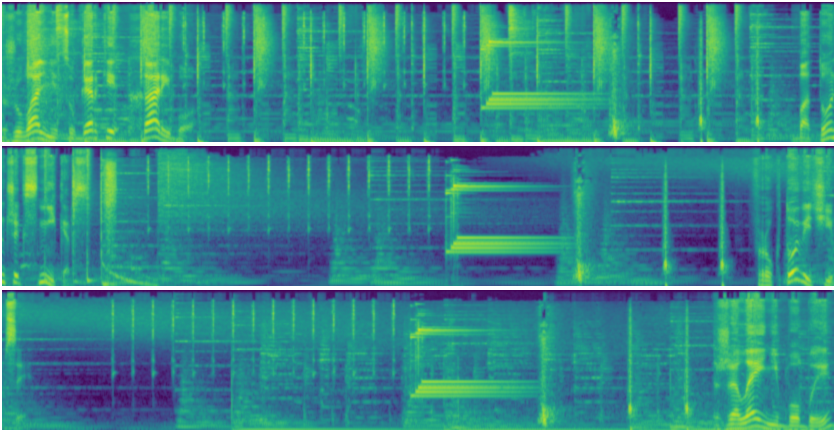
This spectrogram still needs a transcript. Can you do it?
Жувальні цукерки Харібо. Батончик Снікерс. Фруктові чіпси. Желейні боби.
